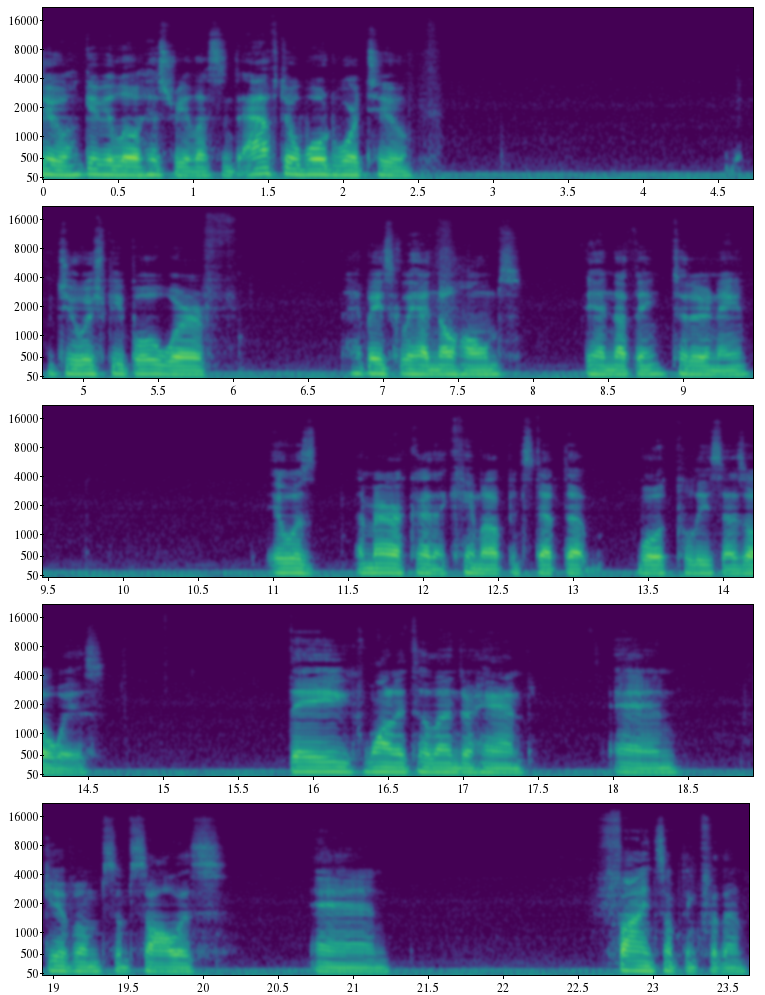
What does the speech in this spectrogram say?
II, I'll give you a little history lessons. After World War II, Jewish people were basically had no homes. They had nothing to their name. It was America that came up and stepped up, world police as always. They wanted to lend their hand and give them some solace and find something for them.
